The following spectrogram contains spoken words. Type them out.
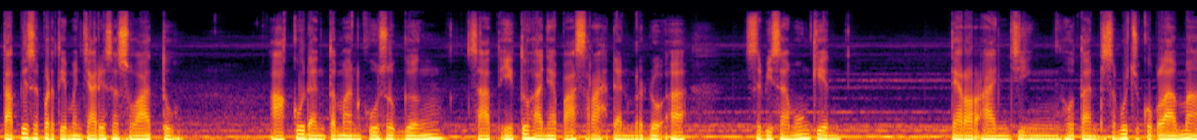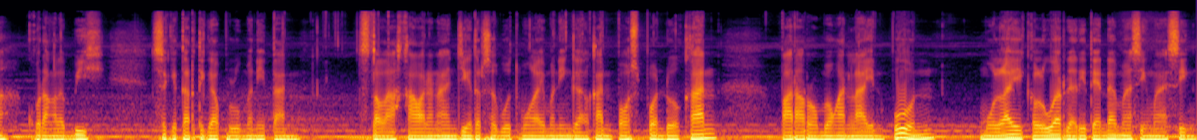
tapi seperti mencari sesuatu. Aku dan temanku Sugeng saat itu hanya pasrah dan berdoa sebisa mungkin. Teror anjing hutan tersebut cukup lama, kurang lebih sekitar 30 menitan. Setelah kawanan anjing tersebut mulai meninggalkan pos pondokan, para rombongan lain pun mulai keluar dari tenda masing-masing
